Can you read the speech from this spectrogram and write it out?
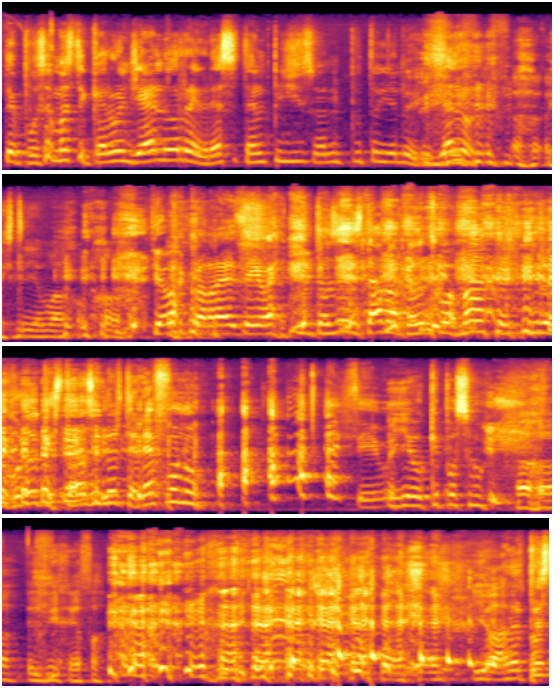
Te puse a masticar un hielo, regresa, está en el pinche suelo el puto hielo. Y hielo. Ahí estoy abajo. Yo me acordé de ese, güey. Entonces estaba marcando tu mamá. Y recuerdo que estaba haciendo el teléfono. Sí, Y yo, ¿qué pasó? Ajá, es mi jefa. y yo, a ver, pues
